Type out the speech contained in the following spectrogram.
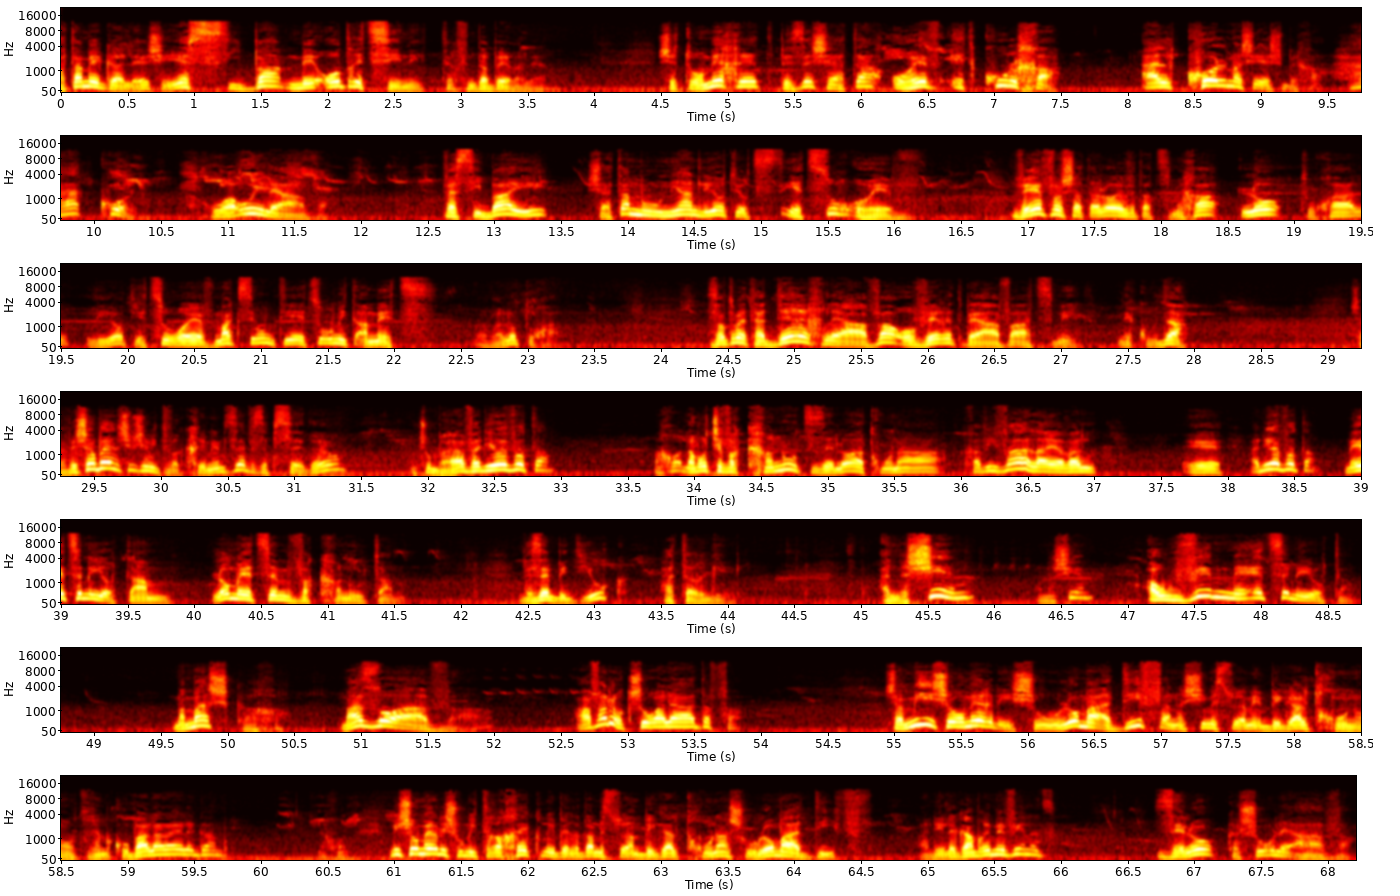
אתה מגלה שיש סיבה מאוד רצינית, תכף נדבר עליה, שתומכת בזה שאתה אוהב את כולך, על כל מה שיש בך, הכל. הוא ראוי לאהבה. והסיבה היא שאתה מעוניין להיות יצור אוהב. ואיפה שאתה לא אוהב את עצמך, לא תוכל להיות יצור אוהב. מקסימום תהיה יצור מתאמץ, אבל לא תוכל. זאת אומרת, הדרך לאהבה עוברת באהבה עצמית. נקודה. עכשיו, יש הרבה אנשים שמתווכחים עם זה, וזה בסדר, אין שום בעיה, ואני אוהב אותם. נכון? למרות שווכחנות זה לא התכונה חביבה עליי, אבל אה, אני אוהב אותם. מעצם היותם, לא מעצם וכחנותם. וזה בדיוק התרגיל. אנשים, אנשים, אהובים מעצם היותם. ממש ככה. מה זו אהבה? אהבה לא קשורה להעדפה. עכשיו, מי שאומר לי שהוא לא מעדיף אנשים מסוימים בגלל תכונות, זה מקובל עליי לגמרי, נכון? מי שאומר לי שהוא מתרחק מבן אדם מסוים בגלל תכונה שהוא לא מעדיף, אני לגמרי מבין את זה. זה לא קשור לאהבה.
